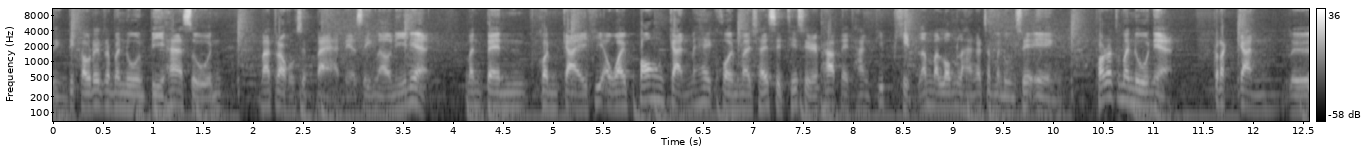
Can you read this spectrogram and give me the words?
สิ่งที่เขาเรียกรัฐธรรมนูญปี 50 มาตรา 68 เนี่ย สิ่งเหล่านี้เนี่ย มันเป็นกลไกที่เอาไว้ป้องกันไม่ให้คนมาใช้สิทธิเสรีภาพในทางที่ผิดแล้วมาล้มล้างรัฐธรรมนูญเสียเอง เพราะรัฐธรรมนูญเนี่ยประกันหรือ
